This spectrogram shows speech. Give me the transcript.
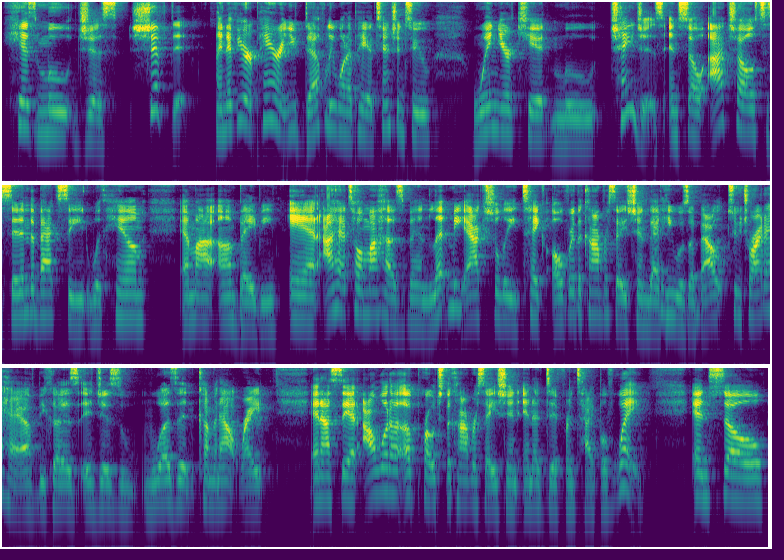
his mood just shifted. And if you're a parent, you definitely want to pay attention to when your kid mood changes. And so I chose to sit in the back seat with him and my um baby. And I had told my husband, let me actually take over the conversation that he was about to try to have because it just wasn't coming out right. And I said, I want to approach the conversation in a different type of way. And so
